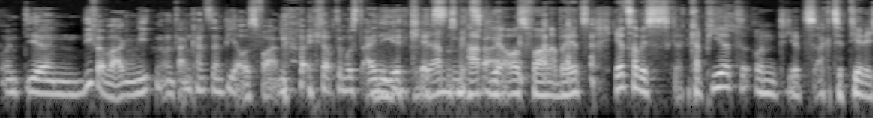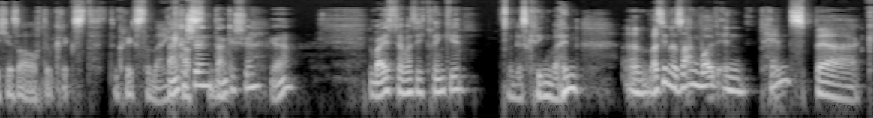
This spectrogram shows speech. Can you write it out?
und dir einen Lieferwagen mieten und dann kannst du ein Bier ausfahren. Ich glaube, du musst einige Kästen Ja, muss ein paar bezahlen. Bier ausfahren, aber jetzt, jetzt habe ich es kapiert und jetzt akzeptiere ich es auch. Du kriegst, du kriegst dann einen Dankeschön, Kasten. Dankeschön. Ja. Du weißt ja, was ich trinke. Und das kriegen wir hin. Ähm, was ich noch sagen wollte, in Penzberg,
